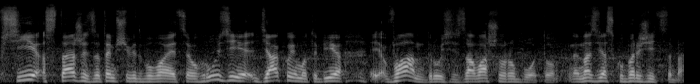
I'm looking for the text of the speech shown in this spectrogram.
Всі стежать за тим, що відбувається у Грузії. Дякуємо тобі е, вам, друзі, за вашу роботу. На зв'язку бережіть себе.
